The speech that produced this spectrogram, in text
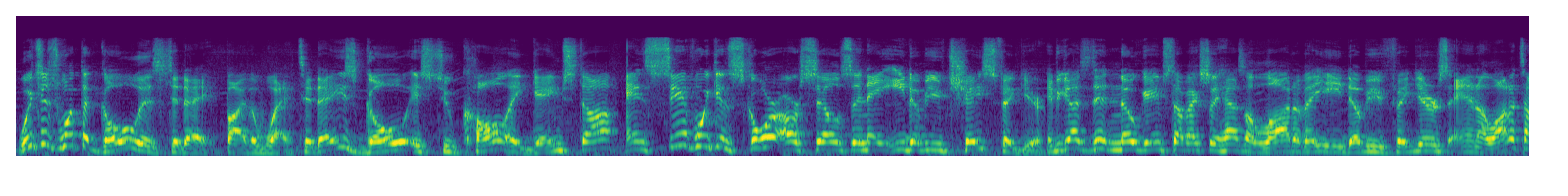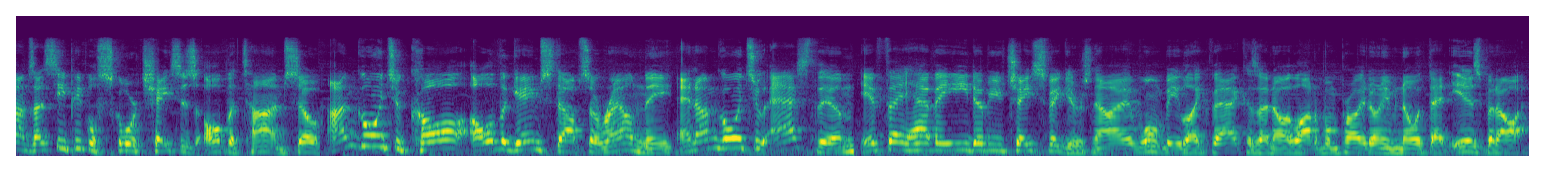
which is what the goal is today, by the way. Today's goal is to call a GameStop and see if we can score ourselves an AEW Chase figure. If you guys didn't know, GameStop actually has a lot of AEW figures, and a lot of times I see people score Chases all the time. So I'm going to call all the GameStops around me, and I'm going to ask them if they have AEW Chase figures. Now, it won't be like that because I know a lot of them probably don't even know what that is, but I'll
